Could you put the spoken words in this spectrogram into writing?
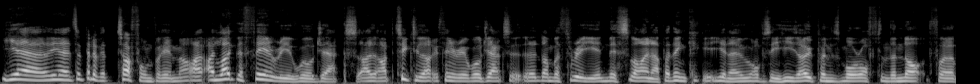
Yeah, yeah, it's a bit of a tough one for him. I, I like the theory of Will Jacks. I, I, particularly like the theory of Will Jacks at, at, number three in this lineup. I think you know, obviously he opens more often than not for,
